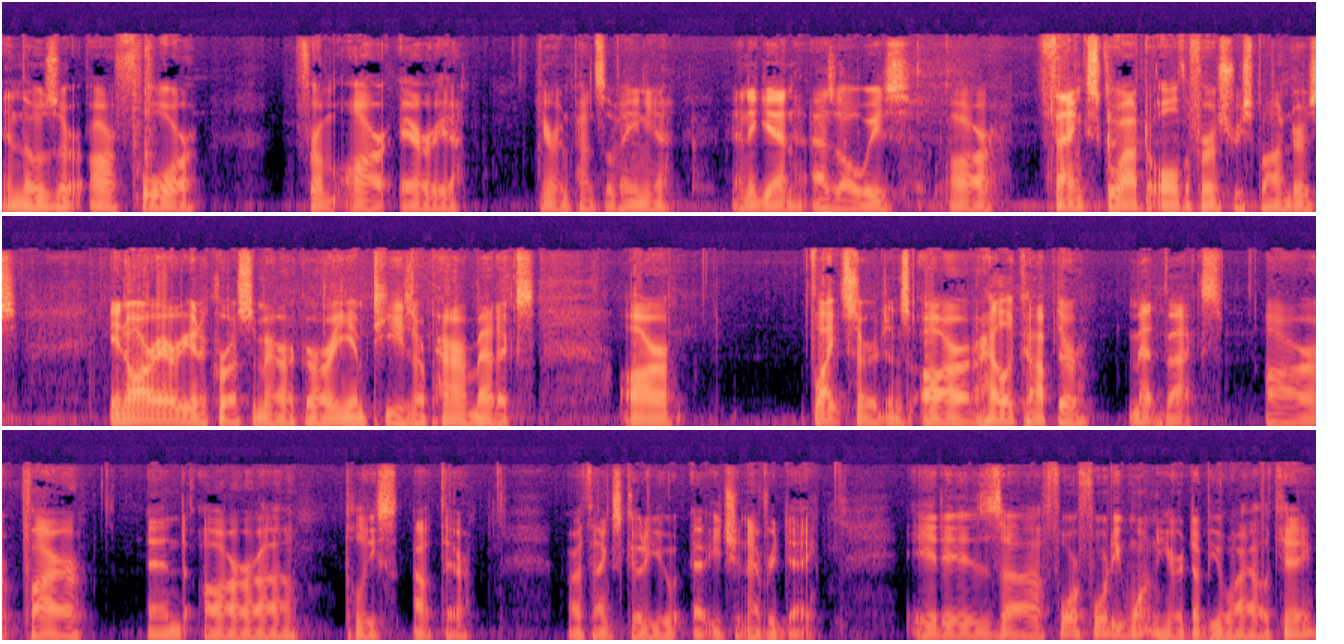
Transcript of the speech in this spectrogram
And those are our four from our area here in Pennsylvania. And again, as always, our thanks go out to all the first responders in our area and across America our EMTs, our paramedics, our flight surgeons, our helicopter medvacs, our fire, and our uh, police out there. Our thanks go to you each and every day. It is uh, 441 here at WILK.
